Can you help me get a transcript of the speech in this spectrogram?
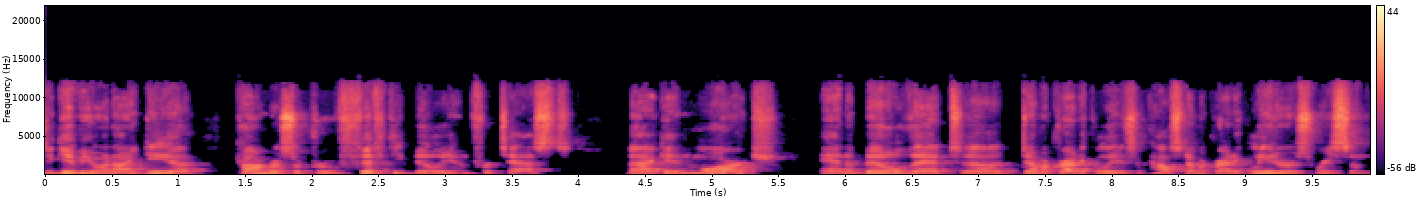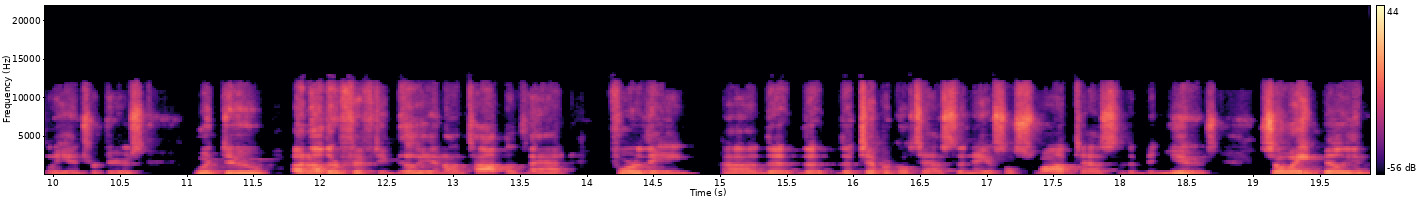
To give you an idea, Congress approved 50 billion for tests back in March, and a bill that uh, Democratic leaders, House Democratic leaders recently introduced would do another 50 billion on top of that for the uh, the, the, the typical tests, the nasal swab tests that have been used. So $8 billion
